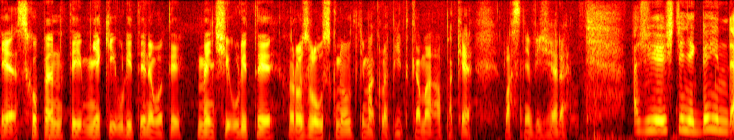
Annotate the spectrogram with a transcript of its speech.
je schopen ty měkký ulity nebo ty menší ulity rozlousknout těma klepítkama a pak je vlastně vyžere. A žije ještě někde jinde?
